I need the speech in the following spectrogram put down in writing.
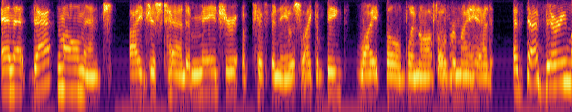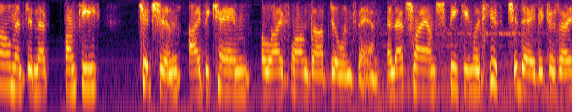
And at that moment, I just had a major epiphany. It was like a big light bulb went off over my head. At that very moment in that funky kitchen, I became a lifelong Bob Dylan fan. And that's why I'm speaking with you today because I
